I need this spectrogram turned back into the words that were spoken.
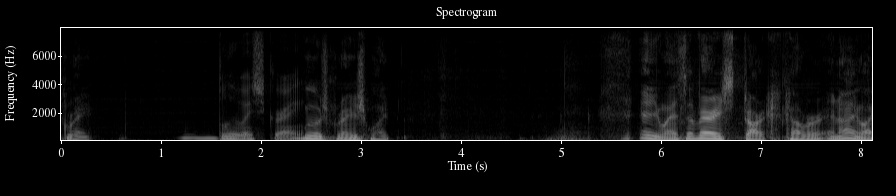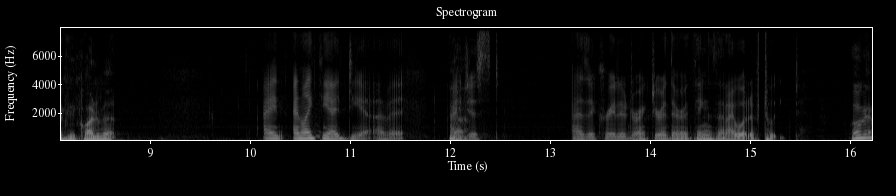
Gray. Bluish gray. Bluish, grayish, white. Anyway, it's a very stark cover, and I like it quite a bit. I I like the idea of it. I just, as a creative director, there are things that I would have tweaked. Okay.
